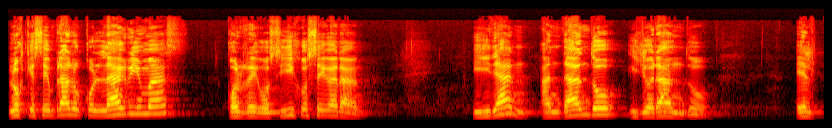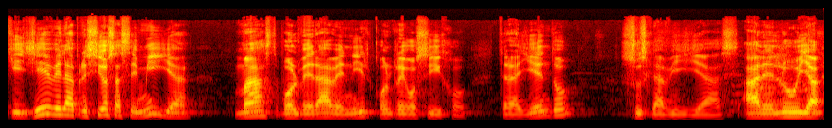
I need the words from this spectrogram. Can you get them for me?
Los que sembraron con lágrimas, con regocijo segarán. Irán andando y llorando. El que lleve la preciosa semilla, más volverá a venir con regocijo, trayendo sus gavillas. Aleluya.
